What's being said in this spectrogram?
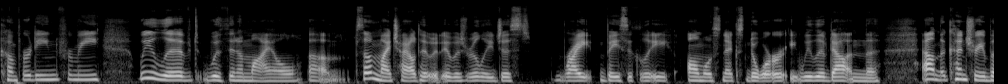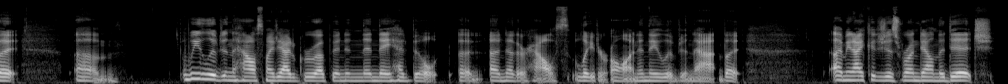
comforting for me. We lived within a mile. Um, some of my childhood, it was really just right basically almost next door. We lived out in the out in the country, but um, we lived in the house my dad grew up in, and then they had built a, another house later on, and they lived in that. But I mean, I could just run down the ditch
